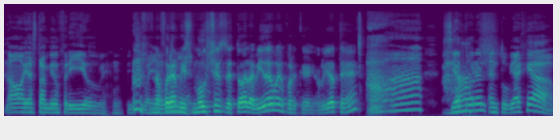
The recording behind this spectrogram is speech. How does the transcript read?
no, ya están bien fríos, güey. No fueran mis muches de toda la vida, güey, porque olvídate, ¿eh? Ah, sí, ahora en, tu viaje a,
